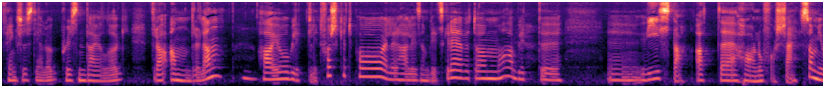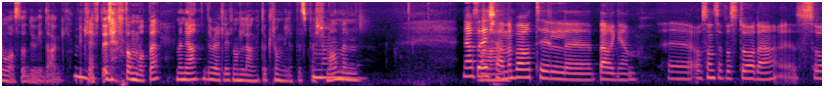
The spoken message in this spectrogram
fengselsdialog, prison dialogue, fra andre land har jo blitt litt forsket på, eller har liksom blitt skrevet om, og har blitt uh, vist da, at det har noe for seg. Som jo også du i dag bekrefter. på en måte. Men ja, Det ble et litt sånn langt og kronglete spørsmål. Men Nei, altså Jeg kjenner bare til eh, Bergen. Eh, og sånn som jeg forstår det, eh, så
